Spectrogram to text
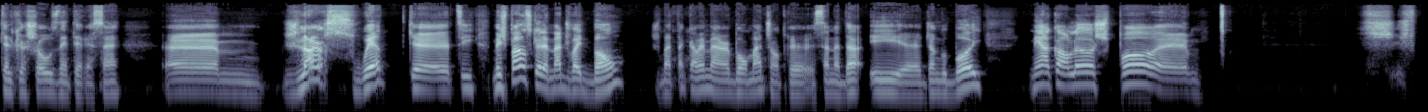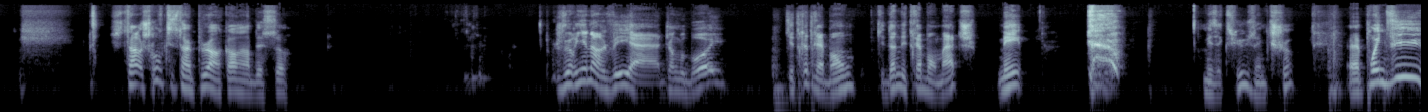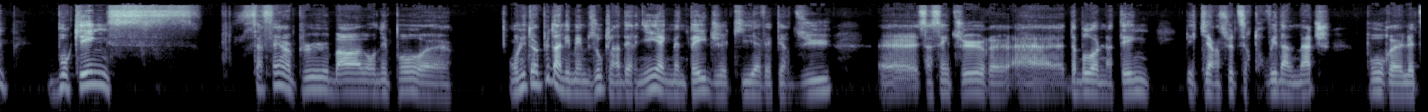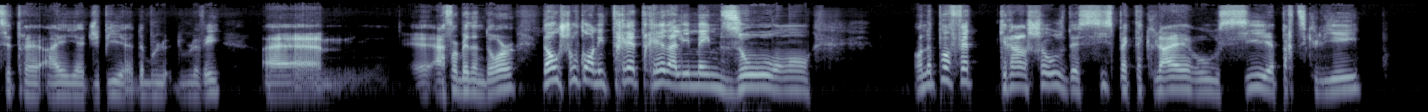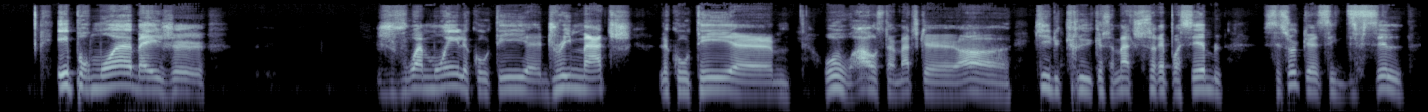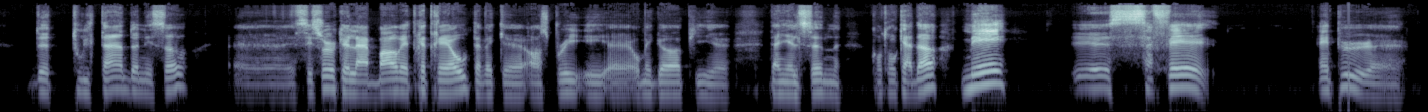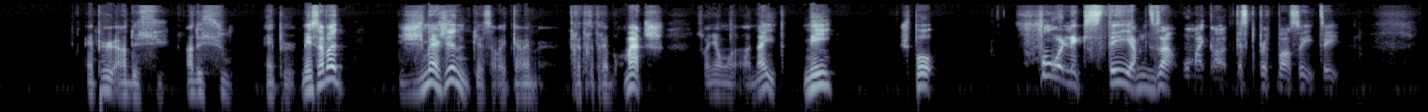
quelque chose d'intéressant. je leur souhaite que. Mais je pense que le match va être bon. Je m'attends quand même à un bon match entre Sanada et Jungle Boy. Mais encore là, je ne suis pas. Je, je, trouve que c'est un peu encore en deçà. Je veux rien enlever à Jungle Boy, qui est très très bon, qui donne des très bons matchs, mais mes excuses, un petit chat. Euh, point de vue booking, ça fait un peu. Bah, on n'est pas. Euh, on est un peu dans les mêmes eaux que l'an dernier. Eggman Page qui avait perdu euh, sa ceinture à Double or Nothing et qui ensuite s'est retrouvé dans le match pour le titre IGPW à Forbidden Door. Donc, je trouve qu'on est très, très dans les mêmes eaux. On n'a pas fait grand-chose de si spectaculaire ou si euh, particulier. Et pour moi, ben, je, je vois moins le côté euh, dream match, le côté euh, oh wow, c'est un match que ah, qui eût cru que ce match serait possible? C'est sûr que c'est difficile de tout le temps donner ça. C'est sûr que la barre est très très haute avec Osprey et Omega puis Danielson contre Okada, mais ça fait un peu, euh, un peu en dessus, en dessous, un peu. Mais ça va j'imagine que ça va être quand même un très, très, très bon match, soyons honnêtes. Mais je suis pas full excité en me disant, oh my God, qu'est-ce qui peut se passer?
